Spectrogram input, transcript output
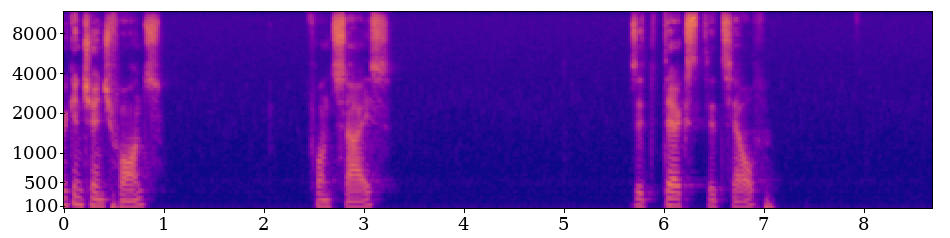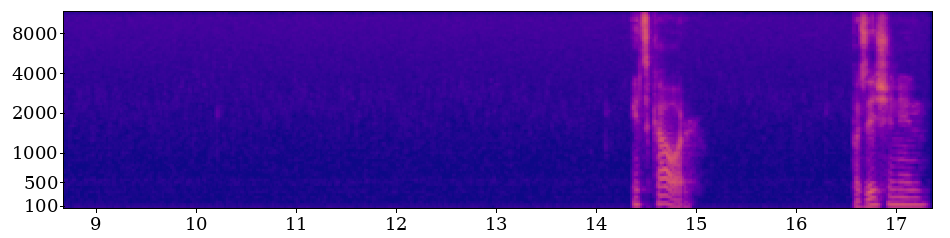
We can change fonts, font size, the text itself, its color, positioning,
